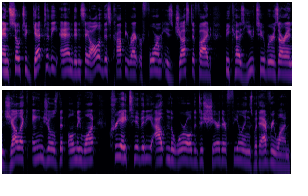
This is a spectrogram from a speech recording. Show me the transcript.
And so to get to the end and say all of this copyright reform is justified because YouTubers are angelic angels that only want creativity out in the world and to share their feelings with everyone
